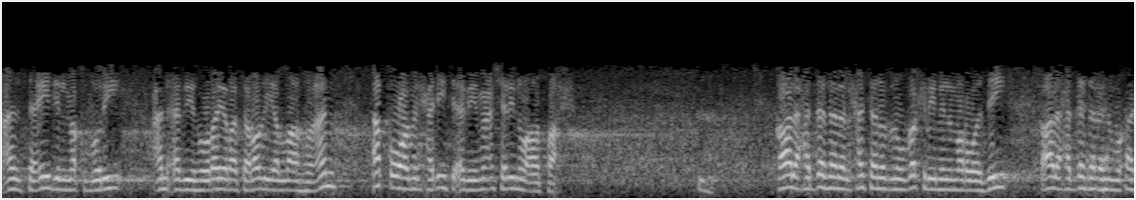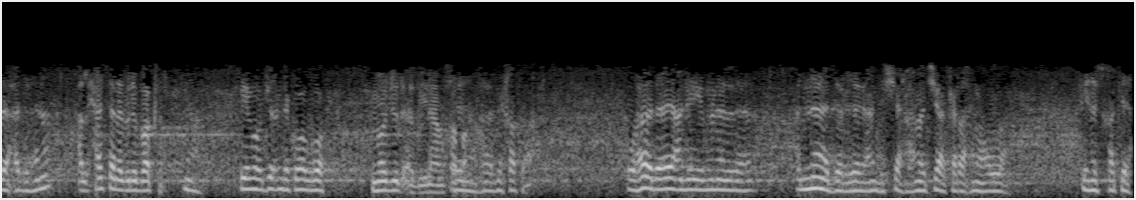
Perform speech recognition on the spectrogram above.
عن سعيد المقبري عن أبي هريرة رضي الله عنه أقوى من حديث أبي معشر وأصح. قال حدثنا الحسن بن بكر المروزي قال حدثنا الم... قال حدثنا؟ الحسن بن بكر. نعم. في موجود عندكم أبو بكر؟ موجود أبي نعم خطأ. نعم هذه خطأ. وهذا يعني من النادر الذي عند الشيخ أحمد شاكر رحمه الله في نسخته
